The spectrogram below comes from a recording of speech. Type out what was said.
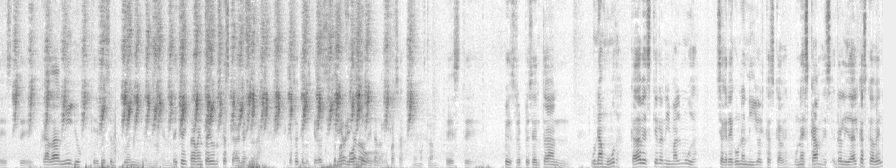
Este, cada anillo que ves en, de hecho ahí también hay unos cascabeles en caso de que los quieras tomar foto o, pasar este pues representan una muda cada vez que el animal muda se agrega un anillo al cascabel, una escama. Es, en realidad el cascabel,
